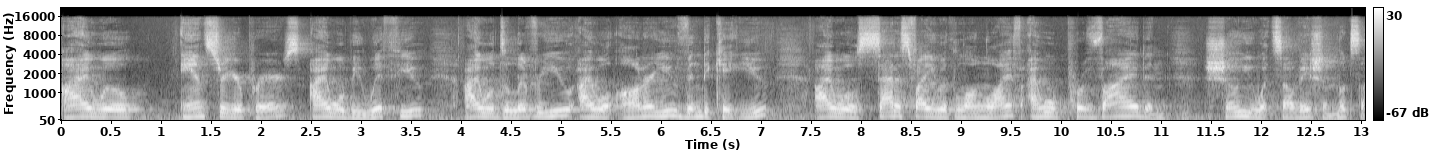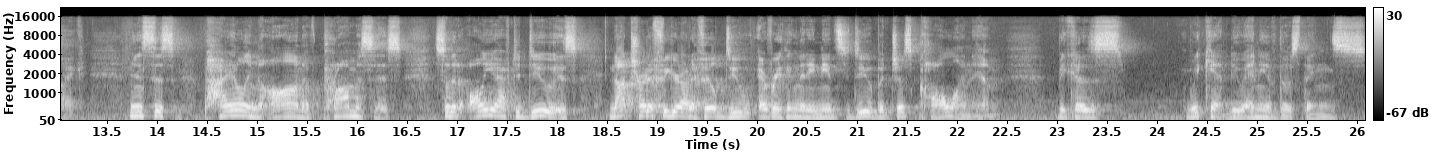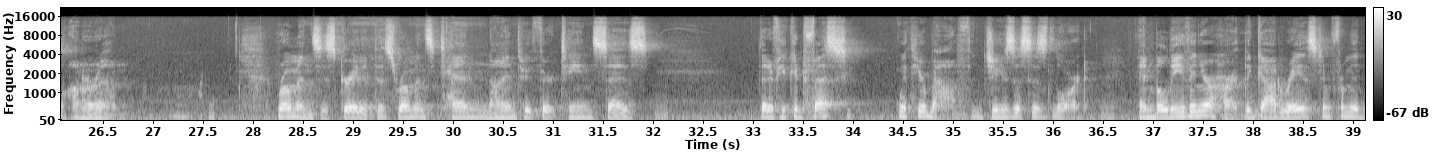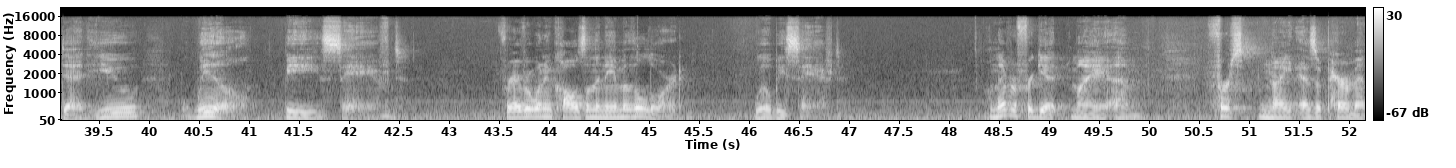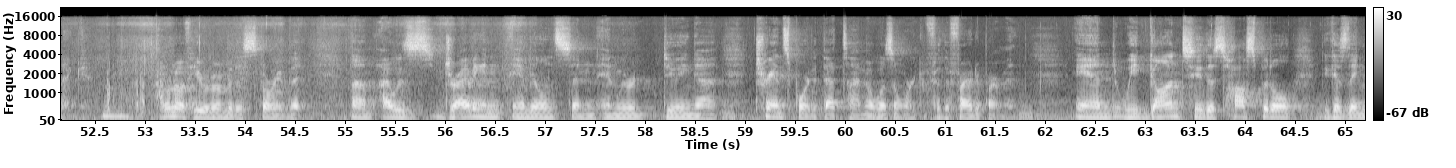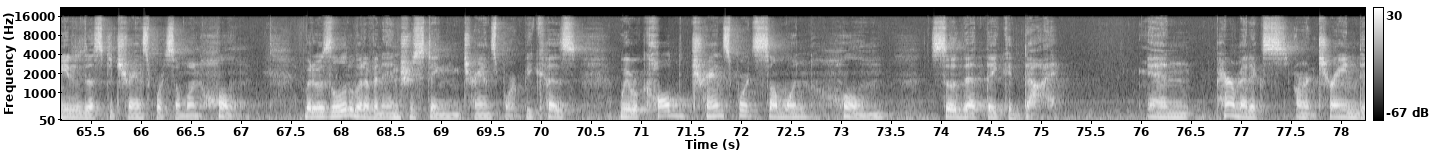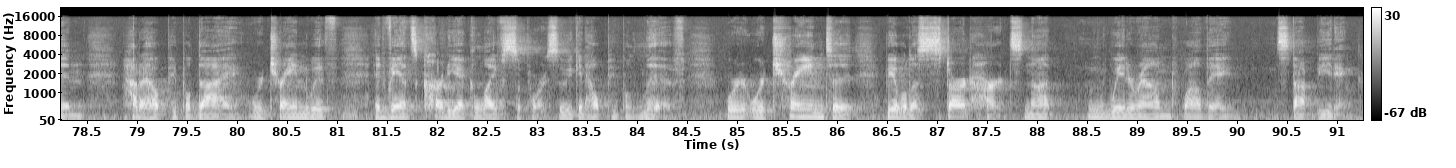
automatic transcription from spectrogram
I will answer your prayers. I will be with you. I will deliver you. I will honor you, vindicate you. I will satisfy you with long life. I will provide and show you what salvation looks like. I mean, it's this piling on of promises so that all you have to do is not try to figure out if he'll do everything that he needs to do, but just call on him because we can't do any of those things on our own. Romans is great at this. Romans 10 9 through 13 says that if you confess with your mouth Jesus is Lord and believe in your heart that God raised him from the dead, you will be saved. For everyone who calls on the name of the Lord will be saved. I'll never forget my um, first night as a paramedic. I don't know if you remember this story, but um, I was driving an ambulance and, and we were doing uh, transport at that time. I wasn't working for the fire department. And we'd gone to this hospital because they needed us to transport someone home. But it was a little bit of an interesting transport because we were called to transport someone home so that they could die. And paramedics aren't trained in how to help people die. We're trained with advanced cardiac life support so we can help people live. We're, we're trained to be able to start hearts, not wait around while they stop beating.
